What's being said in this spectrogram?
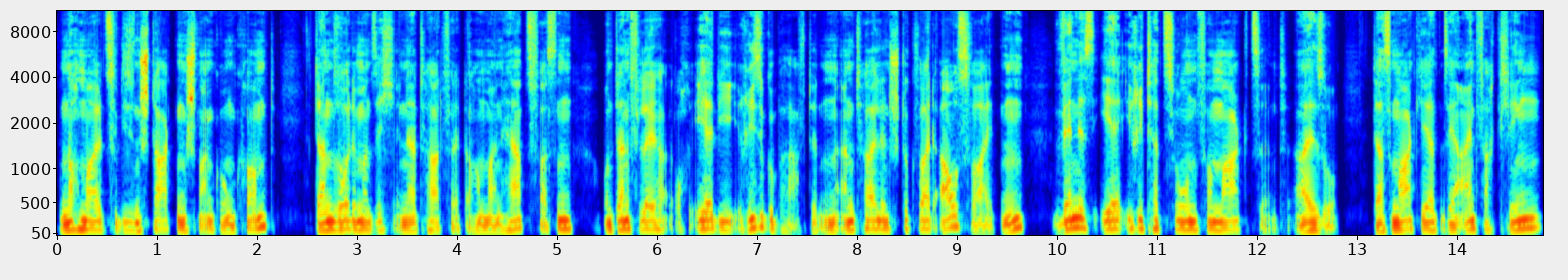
nochmal zu diesen starken Schwankungen kommt, dann sollte man sich in der Tat vielleicht auch mal ein Herz fassen und dann vielleicht auch eher die risikobehafteten Anteile ein Stück weit ausweiten, wenn es eher Irritationen vom Markt sind. Also, das mag ja sehr einfach klingen,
